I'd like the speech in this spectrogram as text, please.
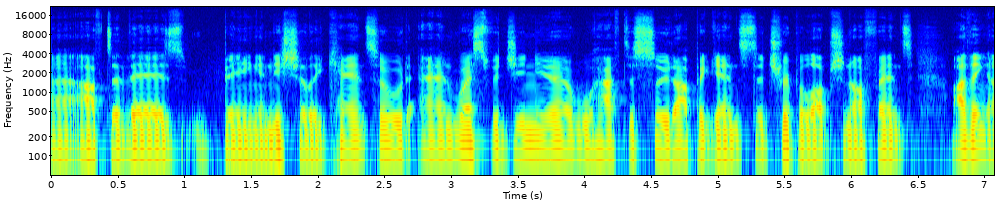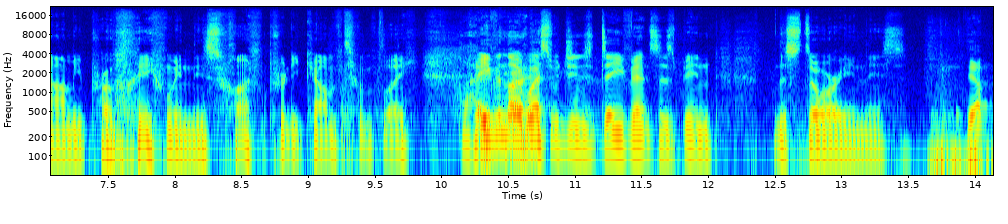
Uh, after theirs being initially cancelled, and West Virginia will have to suit up against a triple option offense. I think Army probably win this one pretty comfortably. I Even though. West Virginia's defense has been the story in this. Yep.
